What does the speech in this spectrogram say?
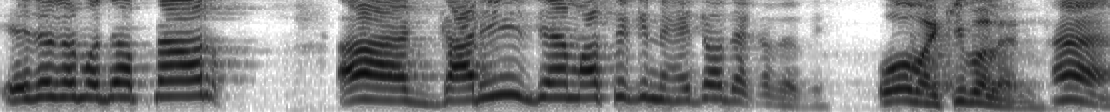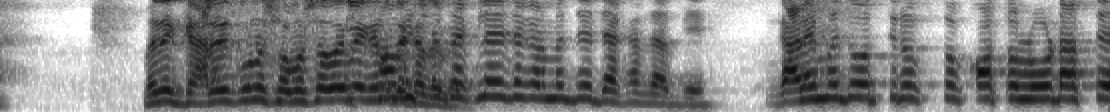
এই জায়গার মধ্যে আপনার গাড়ি জ্যাম আছে কিনা এটাও দেখা যাবে। ও ভাই কি বলেন? হ্যাঁ। মানে গাড়ির কোনো সমস্যা থাকলে এখানে দেখা যাবে? থাকলে এই জায়গার মধ্যে দেখা যাবে। গাড়ির মধ্যে অতিরিক্ত কত লোড আছে?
